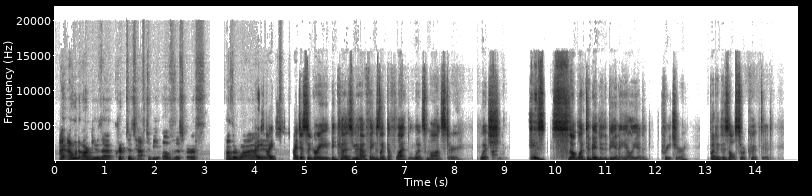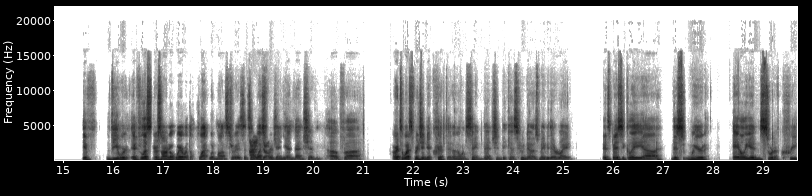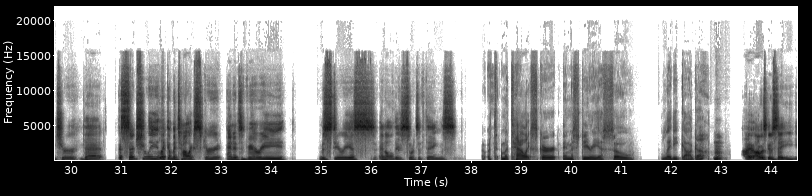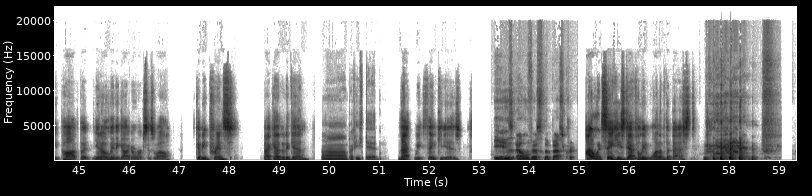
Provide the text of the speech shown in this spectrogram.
I, I would argue that cryptids have to be of this earth, otherwise. I I disagree because you have things like the Flatwoods Monster, which is somewhat debated to be an alien creature, but it is also a cryptid. If viewer, if listeners aren't aware what the Flatwood Monster is, it's a I West don't. Virginia invention of, uh, or it's a West Virginia cryptid. I don't want to say invention because who knows? Maybe they're right. It's basically uh, this weird alien sort of creature that essentially like a metallic skirt, and it's very mysterious and all these sorts of things. a, t- a metallic skirt and mysterious so lady gaga I, I was going to say Iggy Pop, but you know, Lady Gaga works as well. Could be Prince back at it again. uh but he's dead That we think he is. Is Elvis the best cryptid? I would say he's definitely one of the best.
